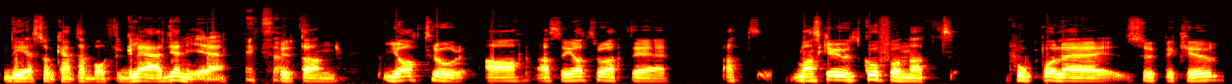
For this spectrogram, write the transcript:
det som kan ta bort glädjen i det. Exakt. Utan jag tror, ja, alltså jag tror att, det, att man ska utgå från att fotboll är superkul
